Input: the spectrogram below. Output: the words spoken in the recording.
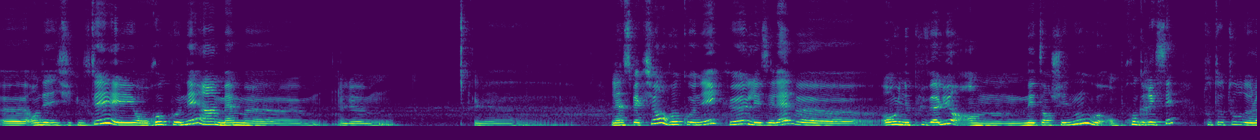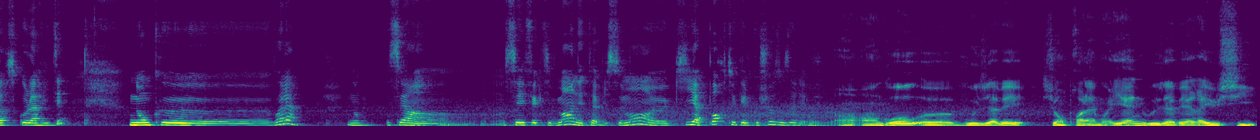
ont des difficultés et on reconnaît, hein, même l'inspection reconnaît que les élèves ont une plus-value en étant chez nous, ont progressé tout autour de leur scolarité. Donc voilà, donc c'est un, c'est effectivement un étapplement euh, qui apporte quelque chose aux élèves. En, gros, euh, vous avez, si on prend la moyenne, vous avez réussi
